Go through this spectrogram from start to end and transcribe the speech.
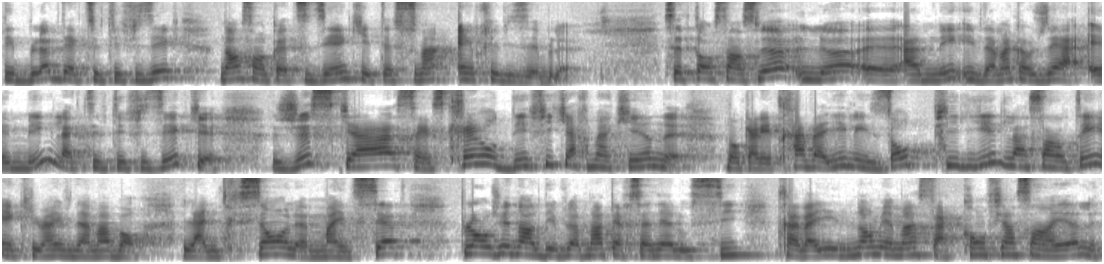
des blocs d'activité physique dans son quotidien qui était souvent imprévisible. Cette constance-là l'a euh, amené, évidemment, comme je disais, à aimer l'activité physique jusqu'à s'inscrire au défi Karmakin, donc aller travailler les autres piliers de la santé, incluant évidemment, bon, la nutrition, le mindset, plonger dans le développement personnel aussi, travailler énormément sa confiance en elle.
